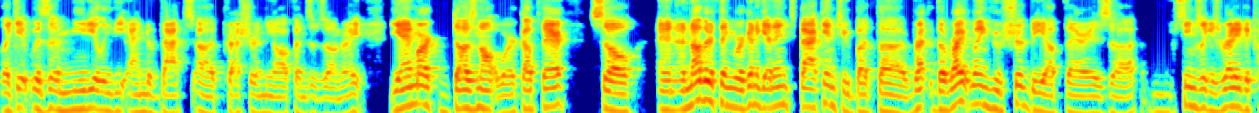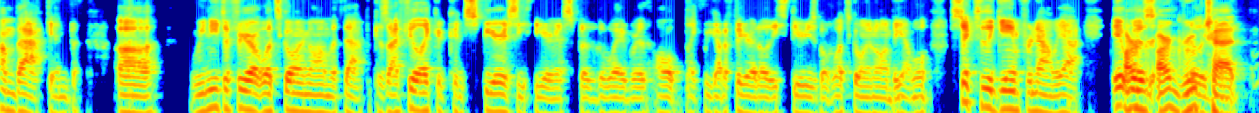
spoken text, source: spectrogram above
Like it was immediately the end of that uh, pressure in the offensive zone right? Janmark does not work up there. So, and another thing we're going to get into back into, but the the right wing who should be up there is uh seems like he's ready to come back, and uh we need to figure out what's going on with that because I feel like a conspiracy theorist, but the way we're all like we got to figure out all these theories about what's going on. But yeah, we'll stick to the game for now. Yeah, it our, was our group really chat. Good.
